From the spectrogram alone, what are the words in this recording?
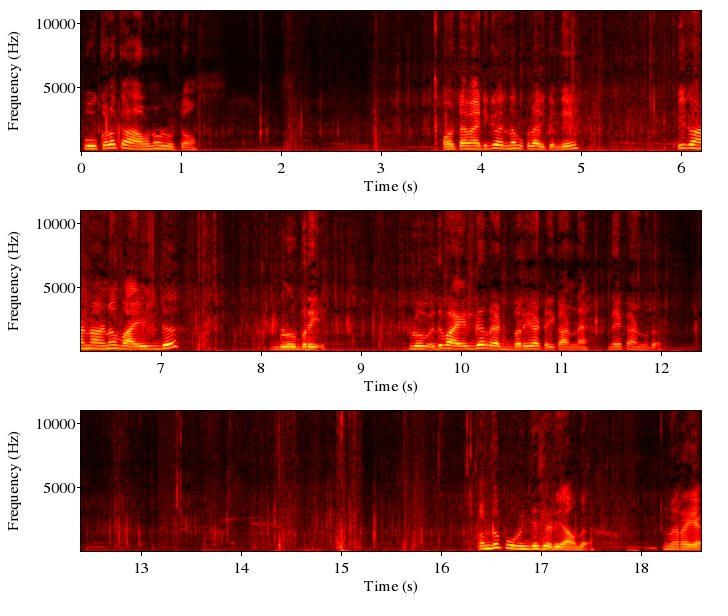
പൂക്കളൊക്കെ ആവണുള്ളൂ കേട്ടോ. ഓട്ടോമാറ്റിക് വരുന്ന പൂക്കളായിരിക്കും. ദേ ഈ കാണുന്നതാണ് വൈൽഡ് ബ്ലൂബെറി ബ്ലൂ ഇത് വൈൽഡ് റെഡ് ബെറി ആട്ടോ ഈ കാണുന്നേ. ഇതേ കാണുന്നത്. എന്ത് പൂവിന്റെ ചെടിയാണത്? നിറയെ.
